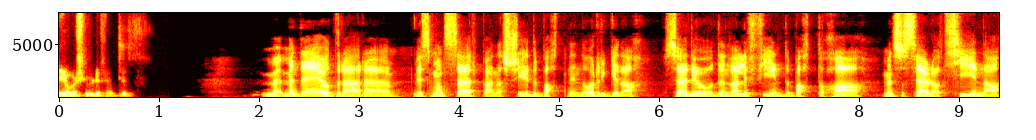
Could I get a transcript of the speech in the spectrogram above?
i overskuelig fremtid. Men, men, det er jo det der eh, Hvis man ser på energidebatten i Norge, da, så er det jo det er en veldig fin debatt å ha, men så ser du at Kina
